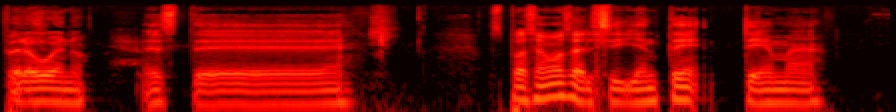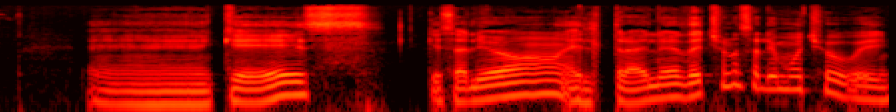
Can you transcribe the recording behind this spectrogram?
Pero bueno, este... Pues pasemos al siguiente tema, eh, que es que salió el tráiler. De hecho, no salió mucho, güey.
